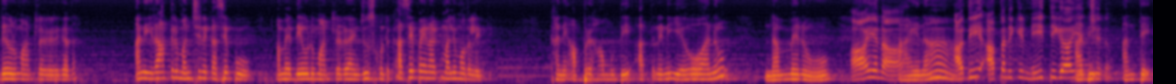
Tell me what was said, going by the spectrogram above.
దేవుడు మాట్లాడాడు కదా? అని ఈ రాత్రి మంచిని కాసేపు ఆమె దేవుడు మాట్లాడాడు ఆయన చూసుకుంటే కాసేపు అయినాక మళ్ళీ మొదలైంది. కానీ అబ్రహాము దే అతనిని యెహోవాను నమ్మెను. ఆయన ఆయన అది అతనికి నీతిగా అది ఎంచెను. అంతే.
